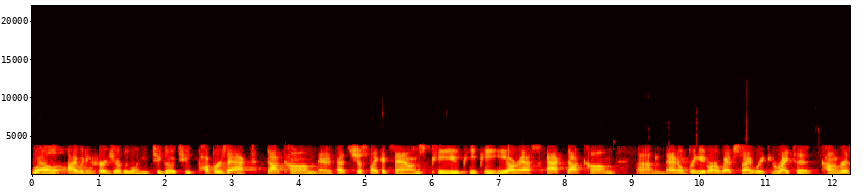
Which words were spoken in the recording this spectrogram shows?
Well, I would encourage everyone to go to puppersact.com, and if that's just like it sounds, P-U-P-P-E-R-S act.com. Um, that'll bring you to our website where you can write to Congress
